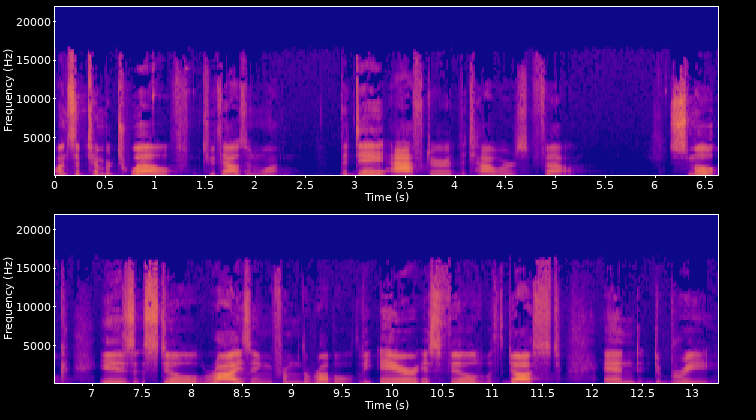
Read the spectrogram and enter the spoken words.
on September 12, 2001, the day after the towers fell. Smoke is still rising from the rubble. The air is filled with dust and debris.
